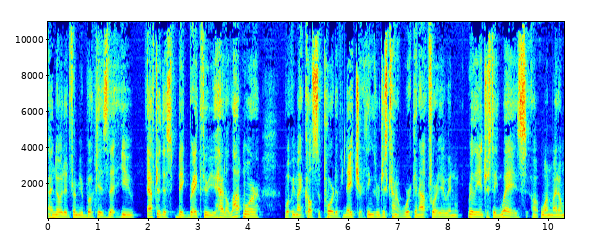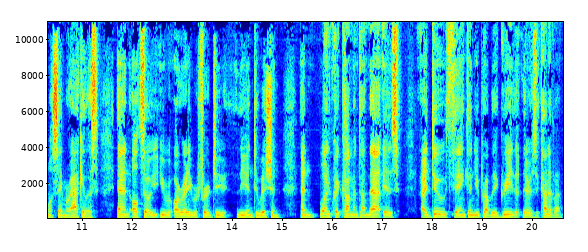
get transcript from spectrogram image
I noted from your book, is that you after this big breakthrough, you had a lot more what we might call supportive nature. Things were just kind of working out for you in really interesting ways. Uh, one might almost say miraculous. And also, you already referred to the intuition. And one quick comment on that is I do think, and you probably agree, that there's a kind of a,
